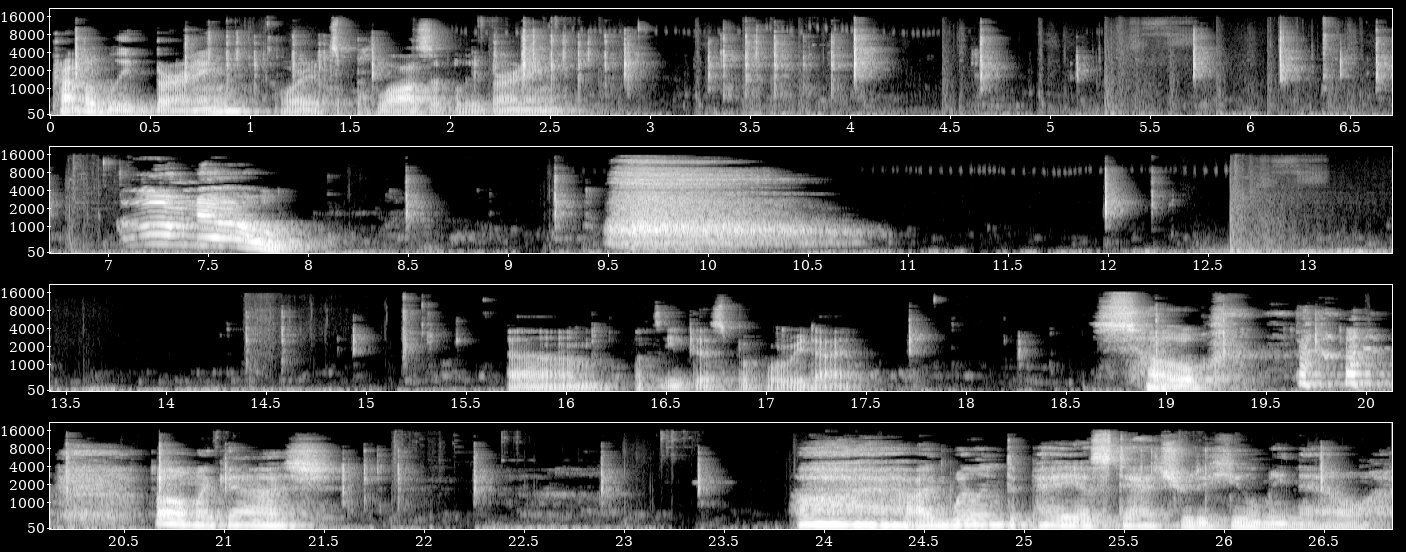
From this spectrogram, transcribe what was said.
Probably burning, or it's plausibly burning. Oh no! This before we die. So, oh my gosh. Ah, I'm willing to pay a statue to heal me now.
